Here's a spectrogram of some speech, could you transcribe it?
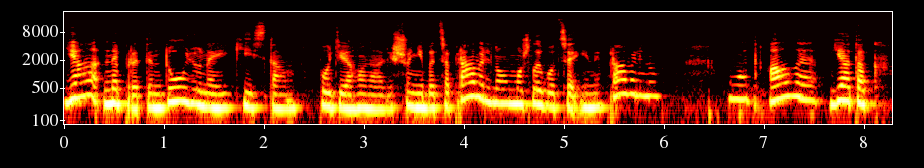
Я не претендую на якісь там по діагоналі, що ніби це правильно, можливо, це і неправильно. От, але я так,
